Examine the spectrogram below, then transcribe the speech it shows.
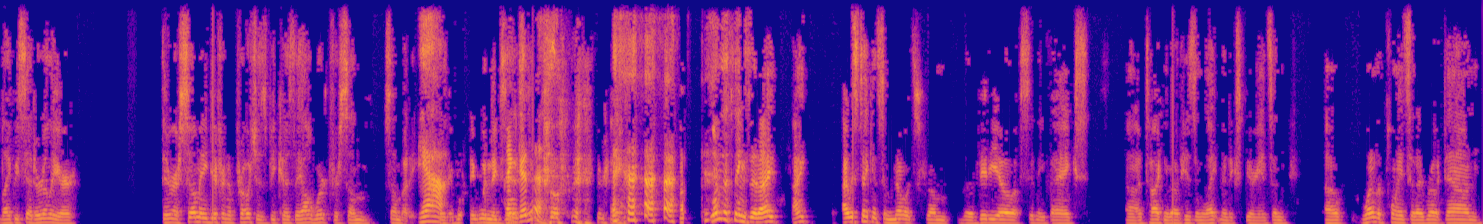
like we said earlier, there are so many different approaches because they all work for some somebody. Yeah, they, they, wouldn't exist. Thank goodness. One of the things that I I I was taking some notes from the video of Sydney Banks uh, talking about his enlightenment experience, and uh, one of the points that I wrote down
